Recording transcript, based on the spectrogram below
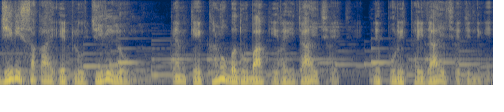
જીવી શકાય એટલું જીવી લો, કેમ કે ઘણું બધું બાકી રહી જાય છે ને પૂરી થઈ જાય છે જિંદગી.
